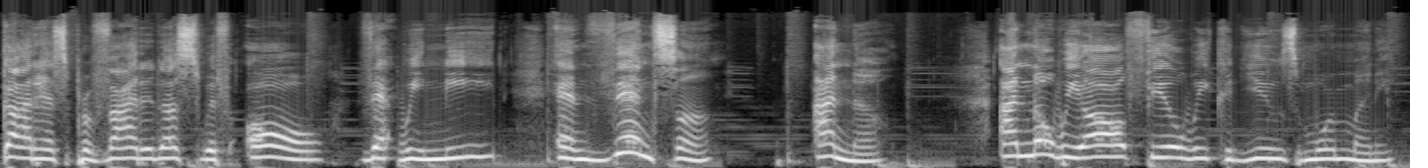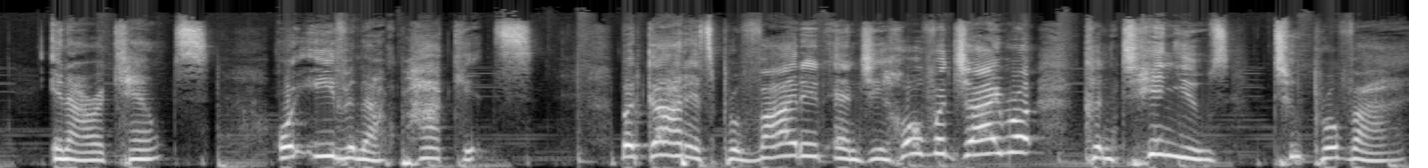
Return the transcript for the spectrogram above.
God has provided us with all that we need and then some. I know. I know we all feel we could use more money in our accounts or even our pockets. But God has provided, and Jehovah Jireh continues to provide.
